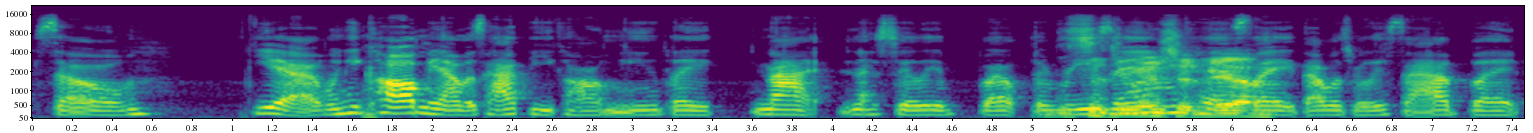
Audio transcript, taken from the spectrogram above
So yeah, when he called me, I was happy he called me. Like not necessarily about the, The reason situation, because yeah. like that was really sad, but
